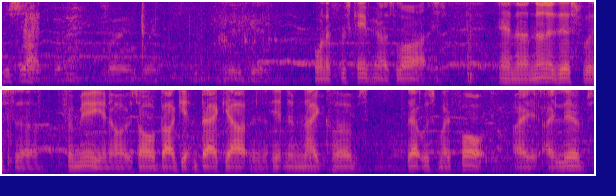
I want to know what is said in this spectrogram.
Good shot. Wait, wait. Did it again. When I first came here, I was lost. And uh, none of this was uh, for me, you know. It was all about getting back out and hitting them nightclubs. That was my fault. I, I lived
